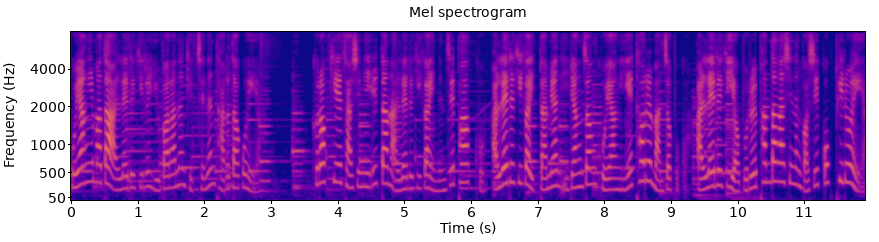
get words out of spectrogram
고양이마다 알레르기를 유발하는 개체는 다르다고 해요. 그렇기에 자신이 일단 알레르기가 있는지 파악 후 알레르기가 있다면 입양 전 고양이의 털을 만져보고 알레르기 여부를 판단하시는 것이 꼭 필요해요.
